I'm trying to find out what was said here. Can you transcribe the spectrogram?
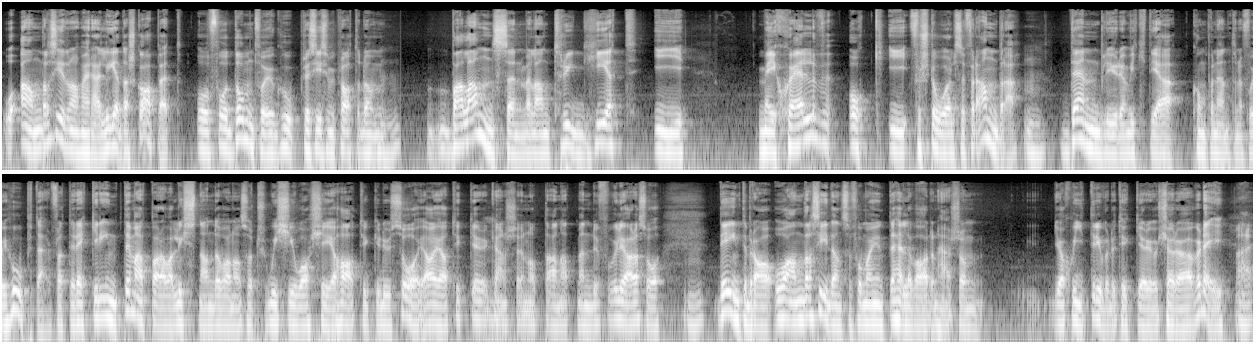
Å andra sidan har man det här ledarskapet. Och få de två ihop, precis som vi pratade om. Mm. Balansen mellan trygghet i mig själv och i förståelse för andra. Mm. Den blir den viktiga komponenten att få ihop där. För att det räcker inte med att bara vara lyssnande och vara någon sorts wishy-washy. Jaha, tycker du så? Ja, jag tycker mm. kanske något annat men du får väl göra så. Mm. Det är inte bra. Å andra sidan så får man ju inte heller vara den här som jag skiter i vad du tycker och kör över dig. Nej.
